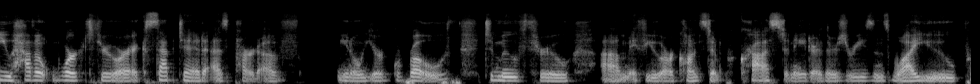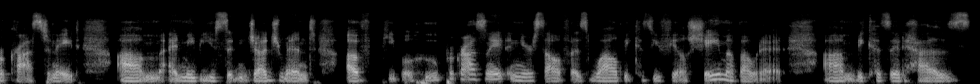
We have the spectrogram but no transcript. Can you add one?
you haven't worked through or accepted as part of you know your growth to move through um, if you are a constant procrastinator there's reasons why you procrastinate um, and maybe you sit in judgment of people who procrastinate and yourself as well because you feel shame about it um, because it has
